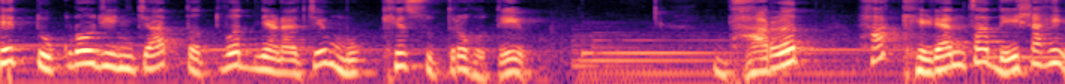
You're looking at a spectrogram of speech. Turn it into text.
हे तुकडोजींच्या तत्वज्ञानाचे मुख्य सूत्र होते. भारत हा खेड्यांचा देश आहे.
